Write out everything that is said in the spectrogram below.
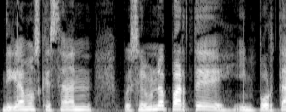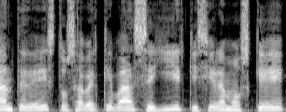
digamos que están, pues, en una parte importante de esto, saber qué va a seguir. Quisiéramos que,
